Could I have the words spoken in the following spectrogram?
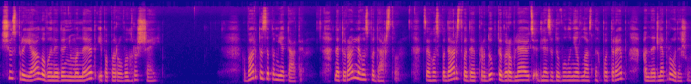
Що сприяло винайденню монет і паперових грошей? Варто запам'ятати натуральне господарство це господарство, де продукти виробляють для задоволення власних потреб, а не для продажу.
